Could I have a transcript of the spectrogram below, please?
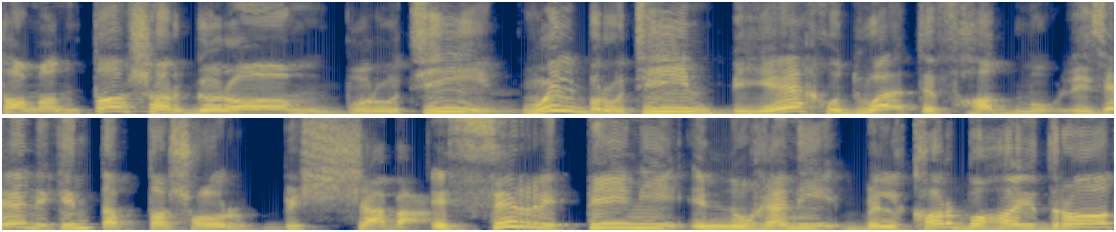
18 جرام بروتين والبروتين بياخد وقت في هضمه لذلك أنت بتشعر بالشبع. السر التاني إنه غني بالكربوهيدرات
